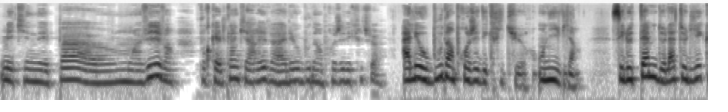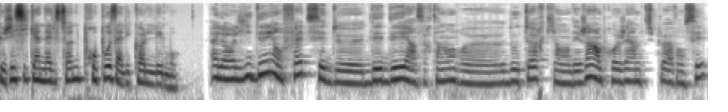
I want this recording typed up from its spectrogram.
mais qui n'est pas euh, moins vive pour quelqu'un qui arrive à aller au bout d'un projet d'écriture. Aller au bout d'un projet d'écriture, on y vient. C'est le thème de l'atelier que Jessica Nelson propose à l'école Les Mots. Alors l'idée en fait c'est de d'aider un certain nombre euh, d'auteurs qui ont déjà un projet un petit peu avancé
